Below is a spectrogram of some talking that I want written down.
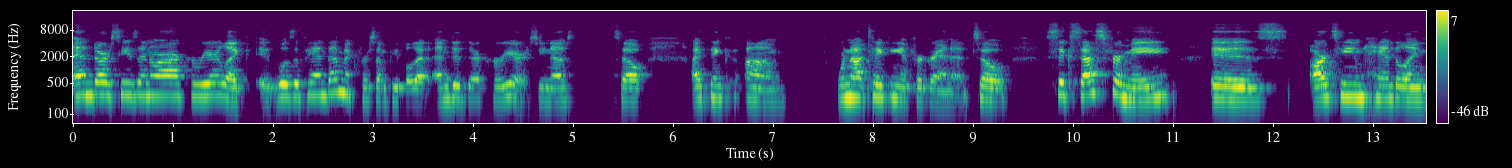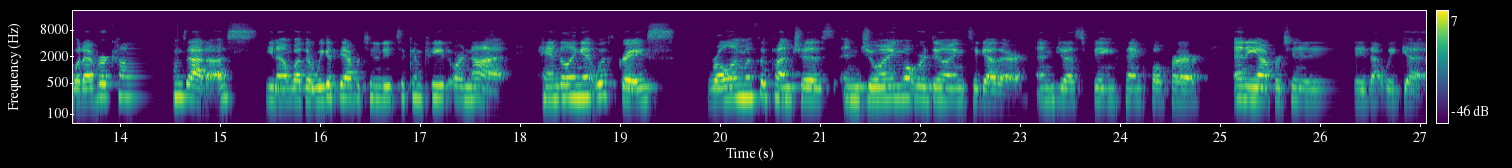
end our season or our career. Like it was a pandemic for some people that ended their careers you know? So i think um, we're not taking it for granted. So success for me is our team handling whatever comes at us you know whether we get the opportunity to compete or not handling it with grace rolling with the punches, enjoying what we're doing together, and just being thankful for any opportunity that we get.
